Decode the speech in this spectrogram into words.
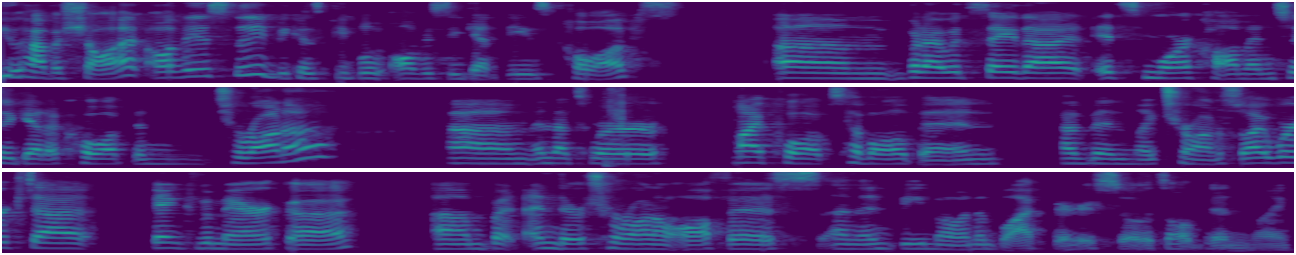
you have a shot, obviously, because people obviously get these co-ops. Um, but I would say that it's more common to get a co-op in Toronto, um, and that's where my co-ops have all been have been like Toronto. So I worked at Bank of America, um, but in their Toronto office, and then BMO and then BlackBerry. So it's all been like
